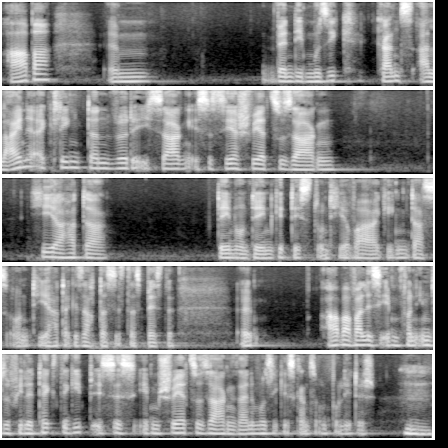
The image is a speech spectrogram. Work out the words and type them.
Aber ähm, wenn die Musik ganz alleine erklingt, dann würde ich sagen, ist es sehr schwer zu sagen, hier hat er den und den gedisst und hier war er gegen das und hier hat er gesagt, das ist das Beste. Ähm, aber weil es eben von ihm so viele Texte gibt, ist es eben schwer zu sagen, seine Musik ist ganz unpolitisch. Hm.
